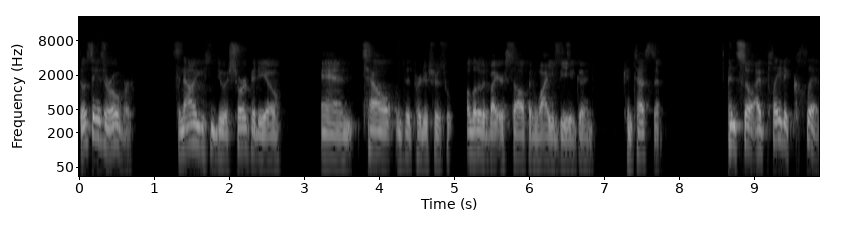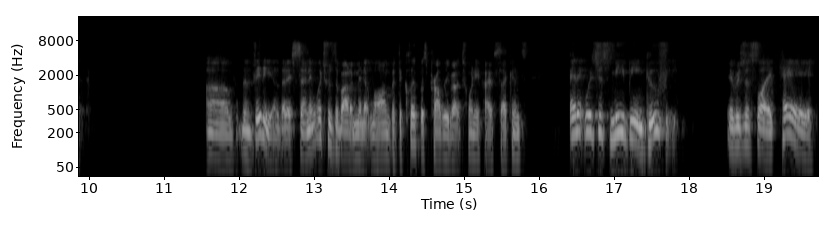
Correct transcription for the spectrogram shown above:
those days are over. So now you can do a short video and tell the producers a little bit about yourself and why you'd be a good contestant. And so I played a clip of the video that I sent in, which was about a minute long, but the clip was probably about 25 seconds. And it was just me being goofy. It was just like, hey,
